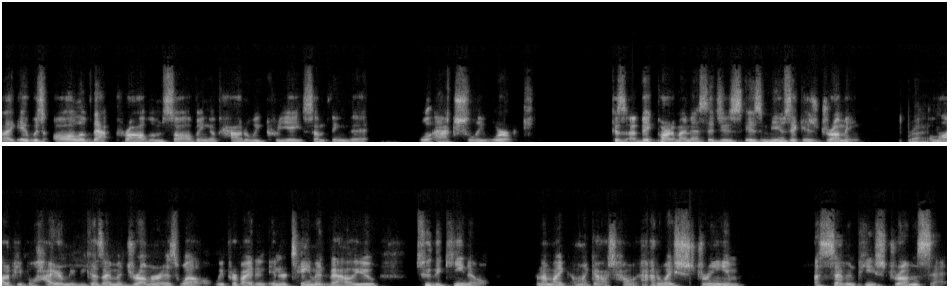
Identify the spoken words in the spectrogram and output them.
like it was all of that problem solving of how do we create something that will actually work? Because a big part of my message is is music, is drumming. Right. A lot of people hire me because I'm a drummer as well. We provide an entertainment value to the keynote and I'm like, oh my gosh, how, how do I stream a seven piece drum set?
